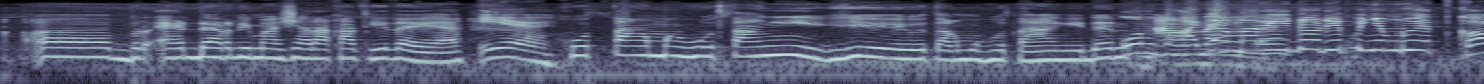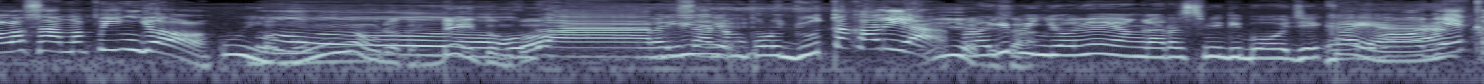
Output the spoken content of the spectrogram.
eh, beredar di masyarakat kita ya. Iya. Hutang menghutangi Iya hutang menghutangi. Dan Untung aja sama Rido dia pinjem duit Kalau sama pinjol Wih, Iya, udah gede itu, Mpok. Udah Lagi- bisa 60 juta kali ya Iya, Apalagi bisa. pinjolnya yang gak resmi di bawah JK Nggak di ya bawah JK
